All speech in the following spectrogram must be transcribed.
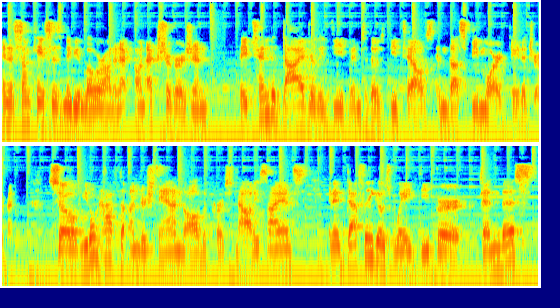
And in some cases, maybe lower on, an, on extroversion, they tend to dive really deep into those details and thus be more data driven. So you don't have to understand all the personality science. And it definitely goes way deeper than this.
